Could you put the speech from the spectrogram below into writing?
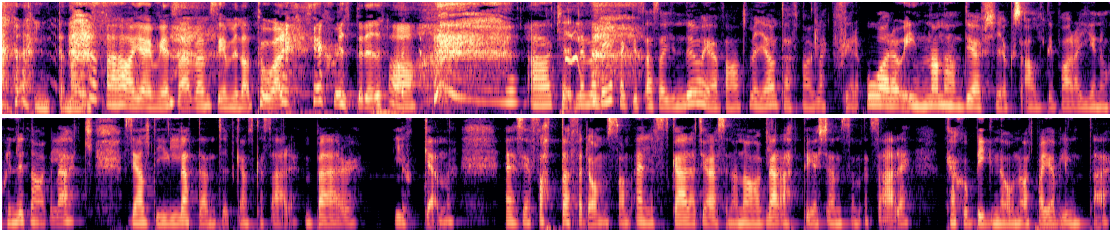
inte nice. Jaha, jag är mer såhär, vem ser mina tår? jag skiter i. Ja ah, Okej, okay. men det är faktiskt, alltså nu har jag vant mig. Jag har inte haft nagellack på flera år och innan hade jag i och för sig också alltid bara genomskinligt nagellack. Så jag har alltid gillat den typ ganska så här bare looken. Eh, så jag fattar för de som älskar att göra sina naglar att det känns som ett så här, kanske big no-no att bara jag vill inte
